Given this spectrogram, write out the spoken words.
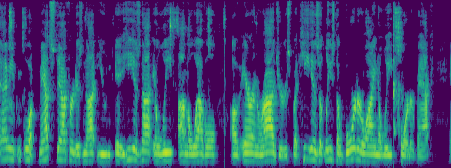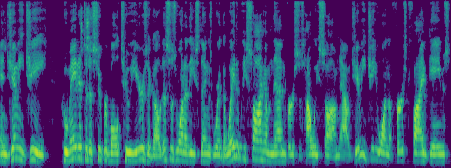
I mean, look, Matt Stafford is not you. he is not elite on the level of Aaron Rodgers, but he is at least a borderline elite quarterback. And Jimmy G, who made it to the Super Bowl two years ago, this is one of these things where the way that we saw him then versus how we saw him now. Jimmy G won the first five games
